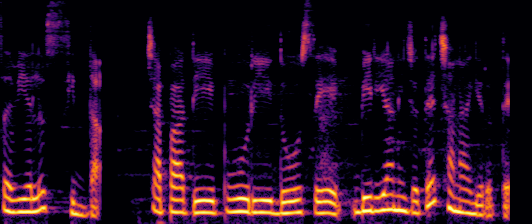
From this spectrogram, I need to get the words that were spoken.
ಸವಿಯಲು ಸಿದ್ಧ. ಚಪಾತಿ, ಪೂರಿ, ದೋಸೆ, ಬಿರಿಯಾನಿ ಜೊತೆ ಚೆನ್ನಾಗಿರುತ್ತೆ.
